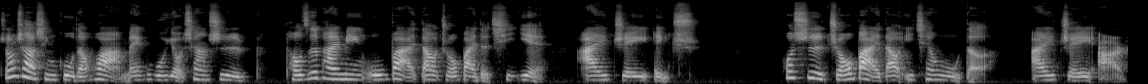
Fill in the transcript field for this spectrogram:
中小型股的话，美股有像是投资排名五百到九百的企业 IJH。或是九百到一千五的 IJR，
